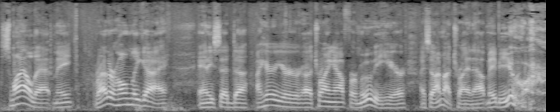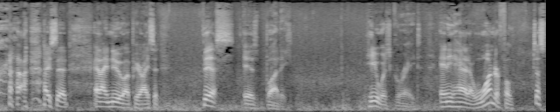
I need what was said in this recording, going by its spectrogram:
smiled at me, rather homely guy, and he said, uh, I hear you're uh, trying out for a movie here. I said, I'm not trying out, maybe you are. I said, and I knew up here, I said, this is Buddy. He was great. And he had a wonderful, just,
